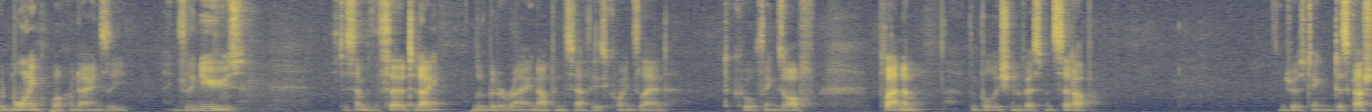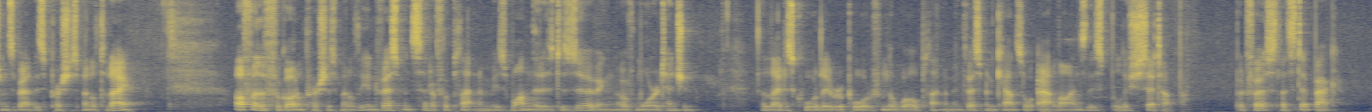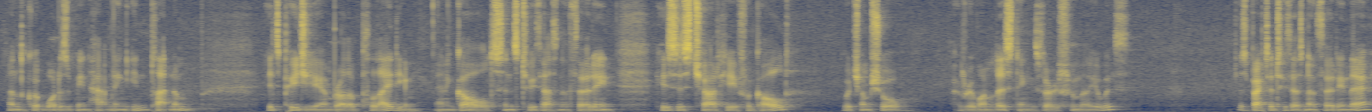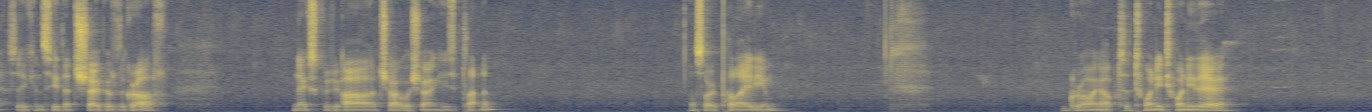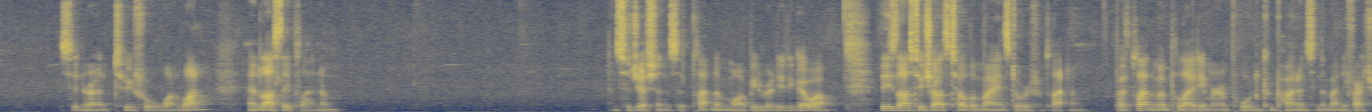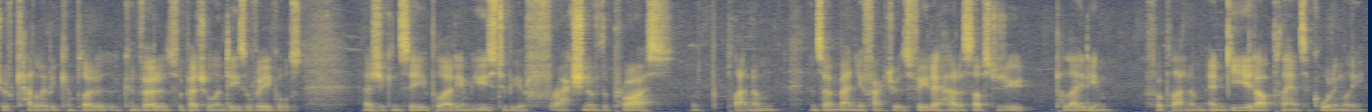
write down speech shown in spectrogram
Good morning. Welcome to Ainslie, Ainslie News. It's December the 3rd today. A little bit of rain up in southeast Queensland to cool things off. Platinum, the bullish investment setup. Interesting discussions about this precious metal today. Often the forgotten precious metal, the investment setup for platinum is one that is deserving of more attention. The latest quarterly report from the World Platinum Investment Council outlines this bullish setup. But first, let's step back and look at what has been happening in platinum, its PGM brother palladium, and gold since 2013. Here's this chart here for gold, which I'm sure everyone listening is very familiar with. Just back to 2013 there, so you can see that shape of the graph. Next uh, chart we're showing is platinum. Oh, sorry, palladium. Growing up to 2020 there, sitting around 2411. And lastly, platinum. And suggestions that platinum might be ready to go up. These last two charts tell the main story for platinum. Both platinum and palladium are important components in the manufacture of catalytic converters for petrol and diesel vehicles. As you can see, palladium used to be a fraction of the price of platinum, and so manufacturers figured out how to substitute palladium for platinum and geared up plants accordingly.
